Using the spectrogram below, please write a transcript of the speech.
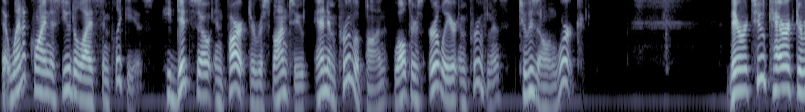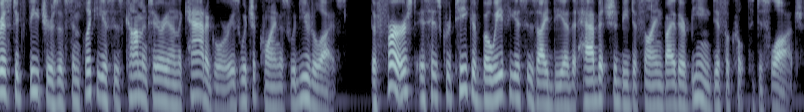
that when Aquinas utilized Simplicius, he did so in part to respond to and improve upon Walter's earlier improvements to his own work. There are two characteristic features of Simplicius's commentary on the categories which Aquinas would utilize. The first is his critique of Boethius's idea that habits should be defined by their being difficult to dislodge.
